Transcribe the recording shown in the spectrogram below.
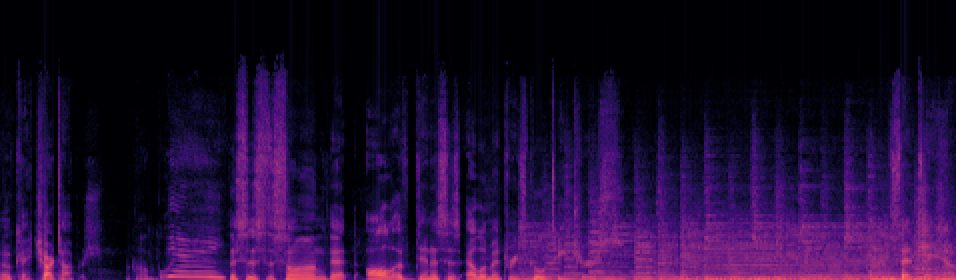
Okay, chart toppers. oh boy. This is the song that all of Dennis's elementary school teachers said to him.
